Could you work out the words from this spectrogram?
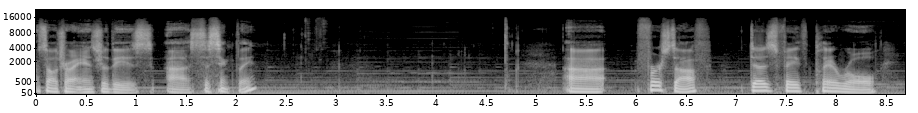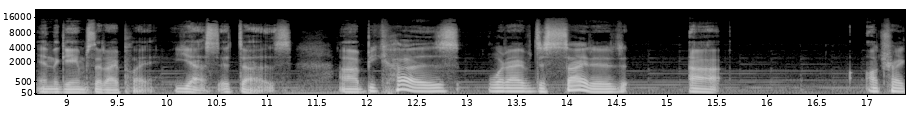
so I'll try to answer these uh, succinctly. Uh, first off, does faith play a role in the games that I play? Yes, it does. Uh, because what I've decided, uh, I'll try.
